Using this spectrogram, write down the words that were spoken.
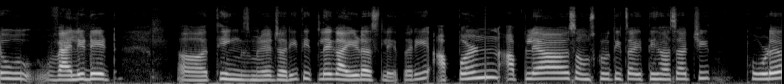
to validate things म्हणजे जरी तिथले गाईड असले तरी आपण आपल्या संस्कृतीचा इतिहासाची थोडं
